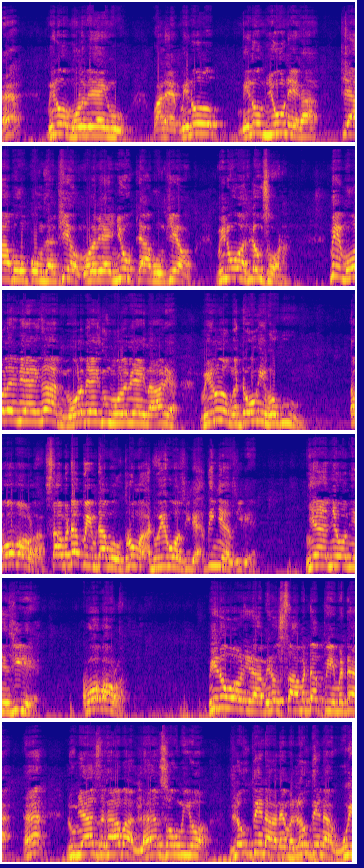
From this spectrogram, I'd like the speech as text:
ဟမ်မင်းတို့မော်လမြိုင်ကိုဘာလဲမင်းတို့မင်းတို့မျိုးနယ်ကပြပုံပုံစံဖြစ်အောင်မော်လမြိုင်မျိုးပြပုံဖြစ်အောင်မင်းတို့ကလှုပ်ဆော်တာမင်းမော်လမြိုင်ကမော်လမြိုင်သူမော်လမြိုင်သားတွေကမင်းတို့လိုငတုံးနေမဟုတ်ဘူးသဘောပေါက်လားစာမတက်ပင်မတက်မဟုတ်သူတို့မှအတွေးခေါ်စီတယ်အသိဉာဏ်စီတယ်ဉာဏ်မျောမြင်စီတယ်သဘောပေါက်လားမင်းတို့ဟောနေတာမင်းတို့စာမတက်ပင်မတက်ဟမ်လူများစကားမှလမ်းဆုံးပြီးတော့ လှုပ်တင်တာနဲ့မလှုပ်တင်တာဝေ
